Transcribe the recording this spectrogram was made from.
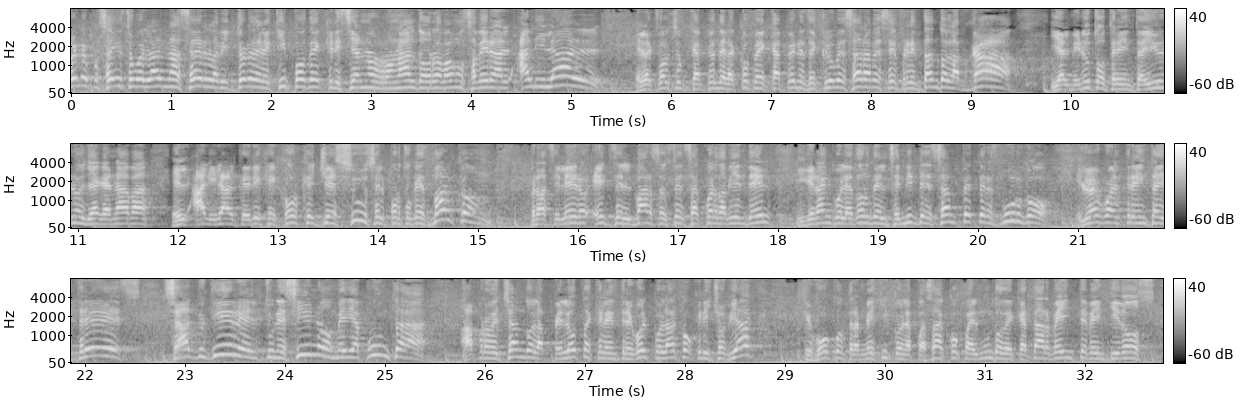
Bueno, pues ahí estuvo el Al Nacer, la victoria del equipo de Cristiano Ronaldo. Ahora vamos a ver al Al Hilal, el actual subcampeón de la Copa de Campeones de Clubes Árabes, enfrentando al Abgá. Y al minuto 31 ya ganaba el Al Hilal que dirige Jorge Jesús, el portugués Malcolm. Brasilero, ex del Barça, usted se acuerda bien de él, y gran goleador del Zenit de San Petersburgo. Y luego al 33, Sadgir, el tunecino, media punta, aprovechando la pelota que le entregó el polaco Krychowiak que jugó contra México en la pasada Copa del Mundo de Qatar 2022.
